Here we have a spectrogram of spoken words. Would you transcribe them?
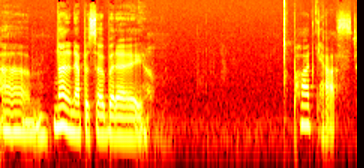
um, not an episode, but a podcast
